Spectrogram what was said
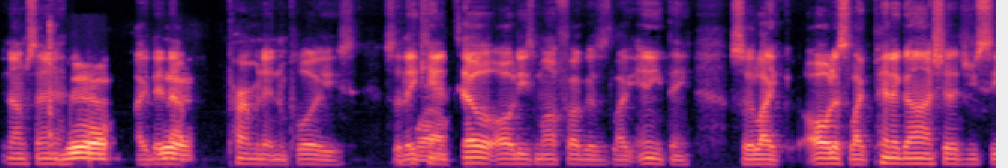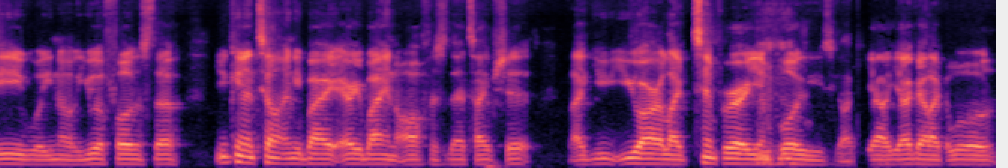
You know what I'm saying? Yeah. Like they're yeah. not permanent employees. So they wow. can't tell all these motherfuckers like anything. So like all this like Pentagon shit that you see with you know UFOs and stuff, you can't tell anybody, everybody in the office that type shit. Like you you are like temporary mm-hmm. employees. Like y'all y'all got like a little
